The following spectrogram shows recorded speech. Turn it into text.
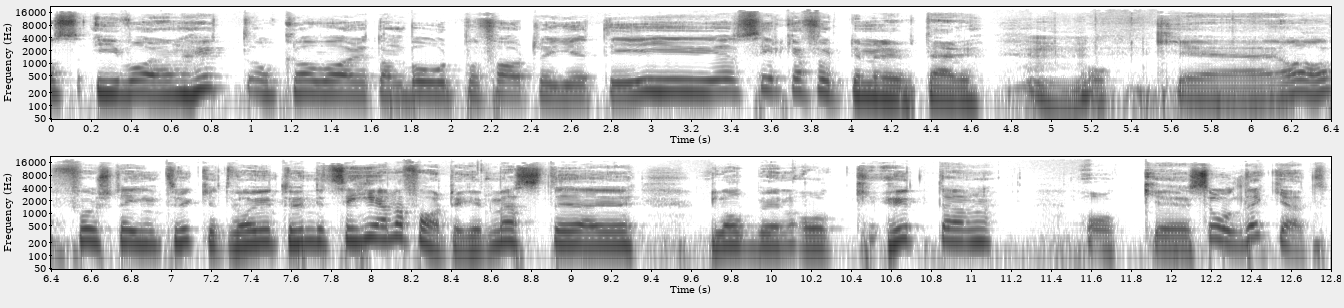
Oss i våran hytt och har varit ombord på fartyget i cirka 40 minuter. Och eh, ja, första intrycket, vi har ju inte hunnit se hela fartyget, mest eh, lobbyn och hytten och eh, soldäcket.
